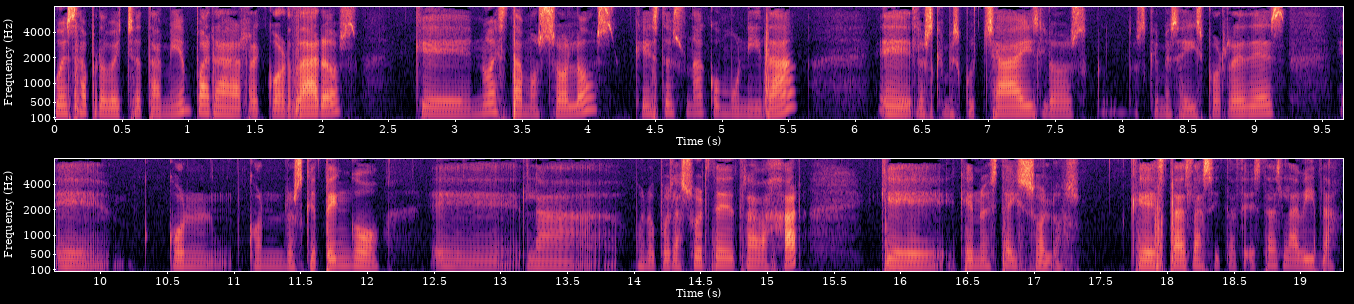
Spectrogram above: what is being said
pues aprovecho también para recordaros que no estamos solos, que esto es una comunidad. Eh, los que me escucháis, los, los, que me seguís por redes, eh, con, con, los que tengo eh, la, bueno, pues la suerte de trabajar, que, que, no estáis solos, que esta es la situación, esta es la vida,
